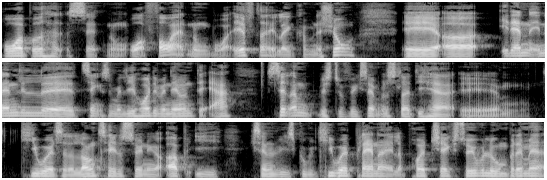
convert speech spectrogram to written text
brugere både har sat nogle ord foran, nogle ord efter, eller en kombination. Øh, og et andet, en anden lille øh, ting, som jeg lige hurtigt vil nævne, det er, selvom hvis du for eksempel slår de her øh, keywords eller longtail søgninger op i eksempelvis Google Keyword Planner, eller prøv at tjekke søgevolumen på dem her,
